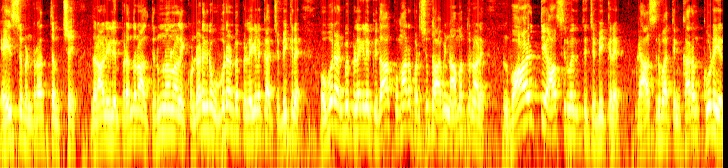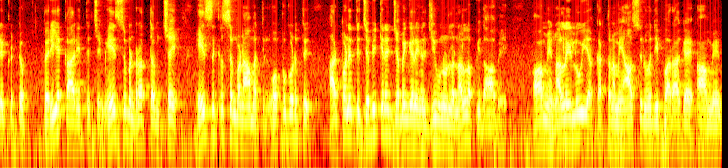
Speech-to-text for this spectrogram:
ஏசுவன் ரத்தம் செய். இந்த நாளிலும் பிறந்த நாள் திருமண நாளை கொண்டாடுகிற ஒவ்வொரு அன்பு பிள்ளைகளுக்காக ஜெபிக்கிறேன். ஒவ்வொரு அன்பு பிள்ளைகளை பிதா குமார பரிசுத்த ஆவின் நாமத்தினாலே நான் வாழ்த்தி ஆசீர்வதித்து ஜெபிக்கிறேன். இப்படி ஆசீர்வாதத்தின் கரம் கூட இருக்கட்டும். பெரிய காரியத்தை செய். ஏசுவன் ரத்தம் செய். இயேசு கிறிஸ்தன் நாமத்தில் ஒப்பு கொடுத்து அர்ப்பணித்து ஜெபிக்கிறேன். ஜெபங்கள் எங்கள் ஜீவனுள்ள நல்ல பிதாவே. ஆமேன். அல்லேலூயா கர்த்தனமை ஆசீர்வதிப்பாராக. ஆமேன்.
